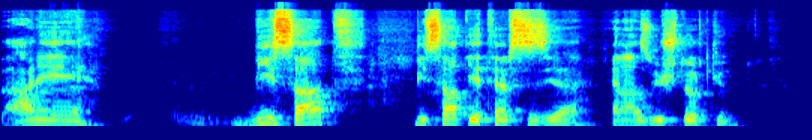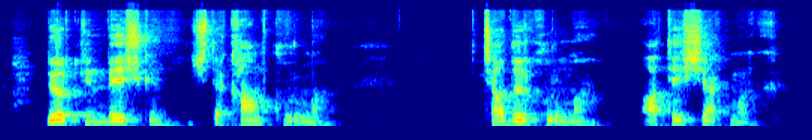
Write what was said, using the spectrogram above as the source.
hani bir saat bir saat yetersiz ya. En az 3-4 gün. 4 gün, 5 gün. İşte kamp kurma. Çadır kurma. Ateş yakmak.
